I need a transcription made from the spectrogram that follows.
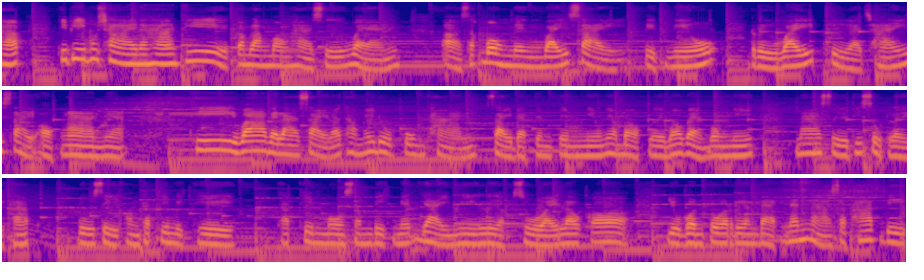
ครับ พี่ๆผู้ชายนะฮะที่กำลังมองหาซื้อแหวนอ่าสักวงหนึ่งไว้ใส่ติดนิ้ว หรือไว้เผื่อใช้ใส่ออกงานเนี่ยที่ว่าเวลาใส่แล้วทำให้ดูภูมิฐานใส่แบบเต็มๆนิ้วเนี่ยบอกเลยว่าแหวนวงนี้น่าซื้อที่สุดเลยครับ ดูสีของทับทิมอีกที ทับทิมโมซัมบิกเม็ดใหญ่มีเหลือบสวย แล้วก็อยู่บนตัวเรือนแบบแน่นหนาสภาพดี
